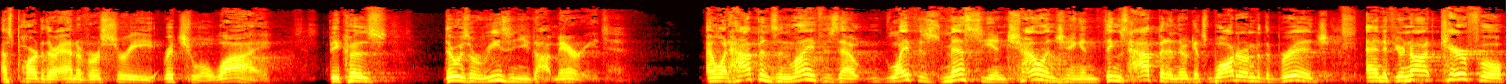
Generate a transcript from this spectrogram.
as part of their anniversary ritual. Why? Because there was a reason you got married. And what happens in life is that life is messy and challenging and things happen and there gets water under the bridge. And if you're not careful,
